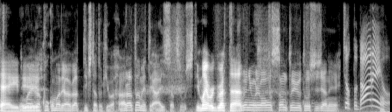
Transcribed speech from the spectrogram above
え okay, お前が.ここまで上がってきた時は改めて挨拶をして You might regret そ that. れに俺はおっさんという年じゃねえちょっと誰よ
